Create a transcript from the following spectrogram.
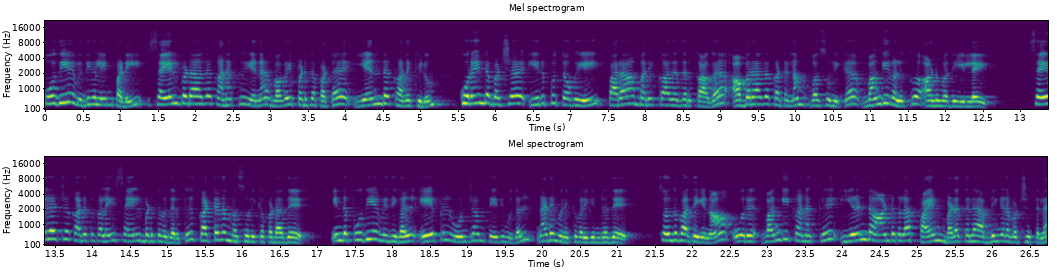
புதிய விதிகளின்படி செயல்படாத கணக்கு என வகைப்படுத்தப்பட்ட எந்த கணக்கிலும் குறைந்தபட்ச இருப்பு தொகையை பராமரிக்காததற்காக அபராத கட்டணம் வசூலிக்க வங்கிகளுக்கு அனுமதி இல்லை. செயலற்ற கணக்குகளை செயல்படுத்துவதற்கு கட்டணம் வசூலிக்கப்படாது. இந்த புதிய விதிகள் ஏப்ரல் ஒன்றாம் தேதி முதல் நடைமுறைக்கு வருகின்றது. ஸோ வந்து பார்த்தீங்கன்னா ஒரு வங்கி கணக்கு இரண்டு ஆண்டுகளாக பயன்படுத்தலை அப்படிங்கிற பட்சத்தில்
